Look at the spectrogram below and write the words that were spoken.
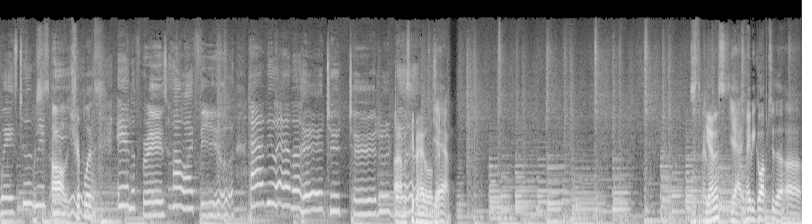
There be ways to Which is- oh, the triplets. In a phrase, how I feel. Have you ever heard to turtle? All right, I'm gonna skip ahead a little bit. Yeah. Is this the pianist? Yeah, maybe go up to the. Uh,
